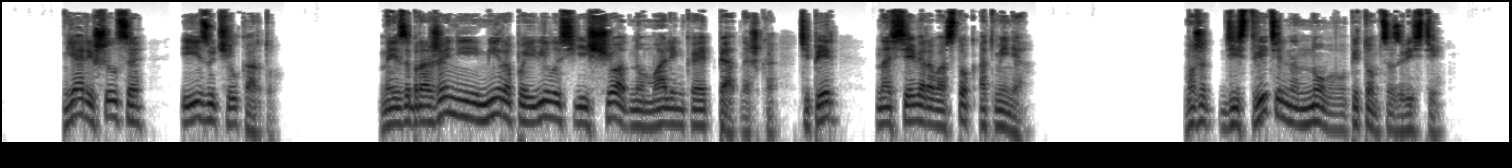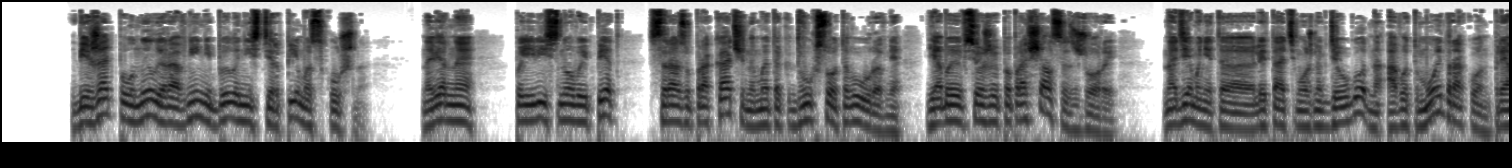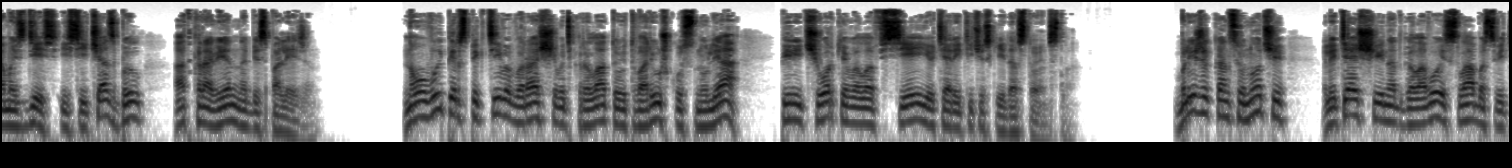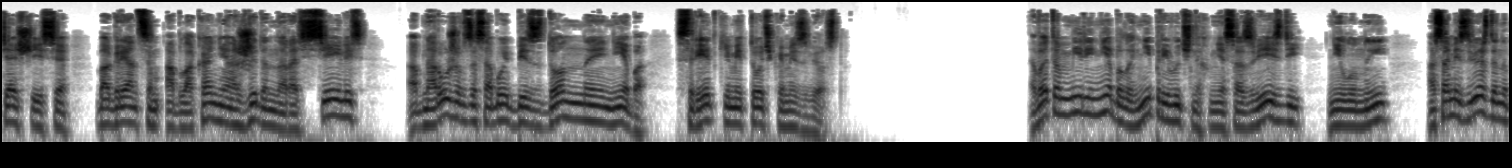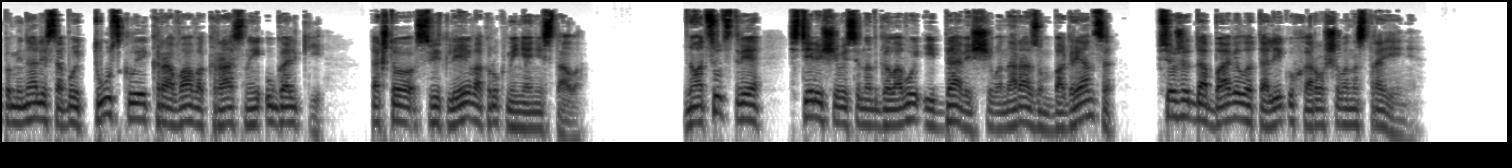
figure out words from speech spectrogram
Я решился и изучил карту. На изображении мира появилось еще одно маленькое пятнышко, теперь на северо-восток от меня. Может, действительно нового питомца завести? Бежать по унылой равнине было нестерпимо скучно. Наверное, появись новый пет, сразу прокачанным, это к двухсотого уровня, я бы все же попрощался с Жорой. На демоне-то летать можно где угодно, а вот мой дракон прямо здесь и сейчас был откровенно бесполезен. Но, увы, перспектива выращивать крылатую тварюшку с нуля перечеркивала все ее теоретические достоинства. Ближе к концу ночи летящие над головой слабо светящиеся багрянцем облака неожиданно рассеялись, обнаружив за собой бездонное небо с редкими точками звезд. В этом мире не было ни привычных мне созвездий, ни луны, а сами звезды напоминали собой тусклые кроваво-красные угольки – так что светлее вокруг меня не стало. Но отсутствие стелющегося над головой и давящего на разум багрянца, все же добавило талику хорошего настроения.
